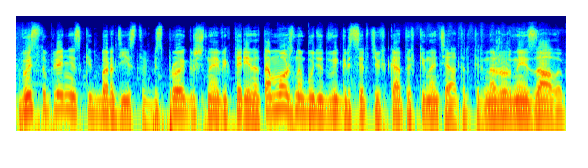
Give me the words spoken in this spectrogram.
Выступления скейтбордистов, беспроигрышная викторина. Там можно будет выиграть сертификаты в кинотеатр, тренажерные залы,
